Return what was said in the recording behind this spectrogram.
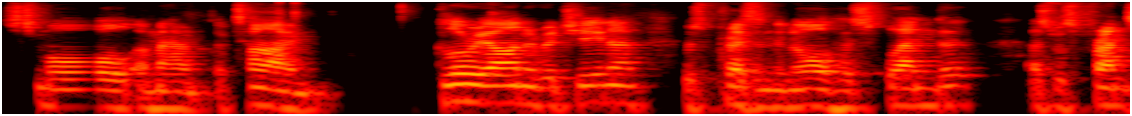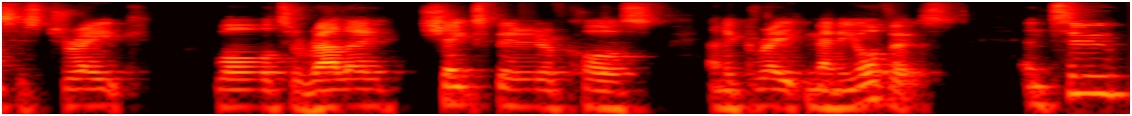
small amount of time. Gloriana Regina was present in all her splendour, as was Francis Drake, Walter Raleigh, Shakespeare, of course, and a great many others. And to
